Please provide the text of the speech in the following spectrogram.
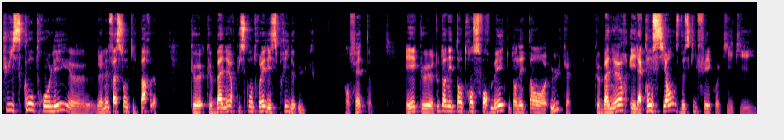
puisse contrôler, de la même façon qu'il parle, que Banner puisse contrôler l'esprit de Hulk, en fait, et que tout en étant transformé, tout en étant Hulk, que Banner ait la conscience de ce qu'il fait, quoi, qui, qui,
